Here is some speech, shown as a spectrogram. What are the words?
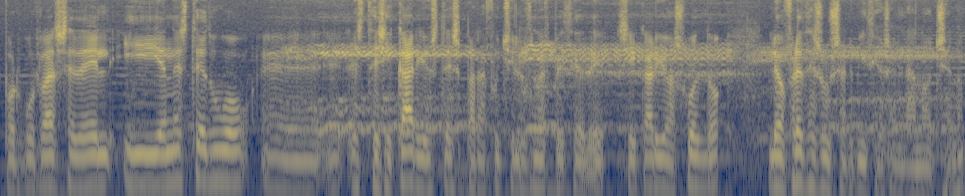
por burlarse de él. Y en este dúo, eh, este sicario, este Sparafucile, es una especie de sicario a sueldo, le ofrece sus servicios en la noche. ¿no?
